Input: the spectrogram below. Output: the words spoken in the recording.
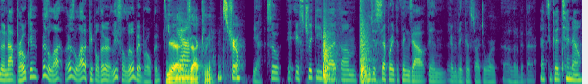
they're not broken there's a lot there's a lot of people that are at least a little bit broken Yeah, Yeah. exactly. It's true. yeah so it's tricky but um if you just separate the things out then everything can start to work a little bit better That's good to know.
